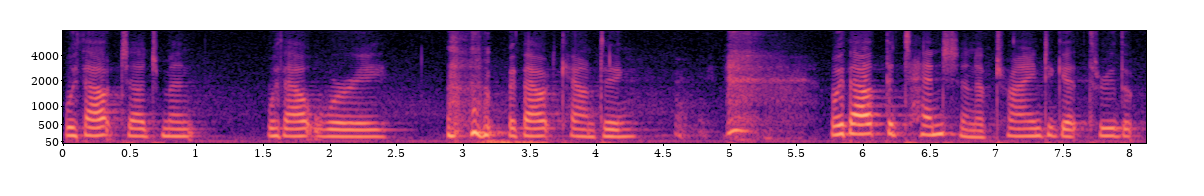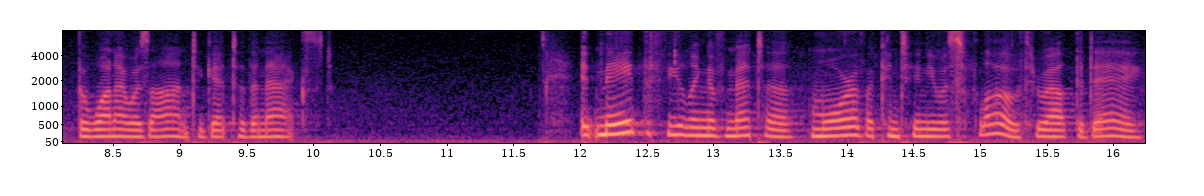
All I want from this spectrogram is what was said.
without judgment, without worry, without counting without the tension of trying to get through the, the one I was on to get to the next. It made the feeling of metta more of a continuous flow throughout the day.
